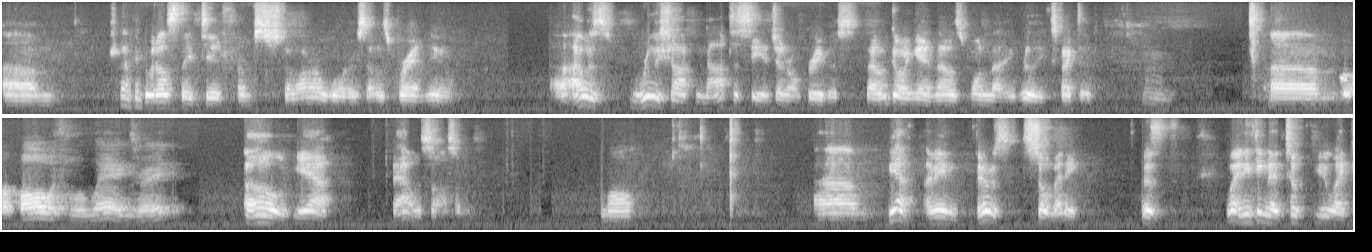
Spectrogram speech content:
Um, I'm trying to think of what else they did from Star Wars that was brand new. Uh, I was really shocked not to see a General Grievous. That was going in. That was one that I really expected. Hmm. Um, A ball with legs, right? Oh yeah, that was awesome. Maul. Um, yeah, I mean, there was so many. There's well, anything that took you like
